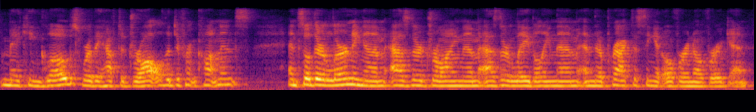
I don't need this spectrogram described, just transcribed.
making globes where they have to draw all the different continents. And so they're learning them as they're drawing them, as they're labeling them, and they're practicing it over and over again.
